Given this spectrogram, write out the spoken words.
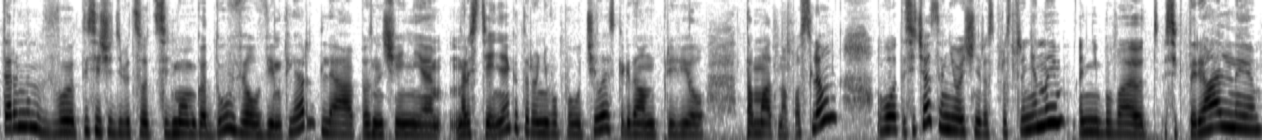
термин в 1907 году ввел Винклер для обозначения растения, которое у него получилось, когда он привил томат на послен. Вот. И сейчас они очень распространены. Они бывают секториальные,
